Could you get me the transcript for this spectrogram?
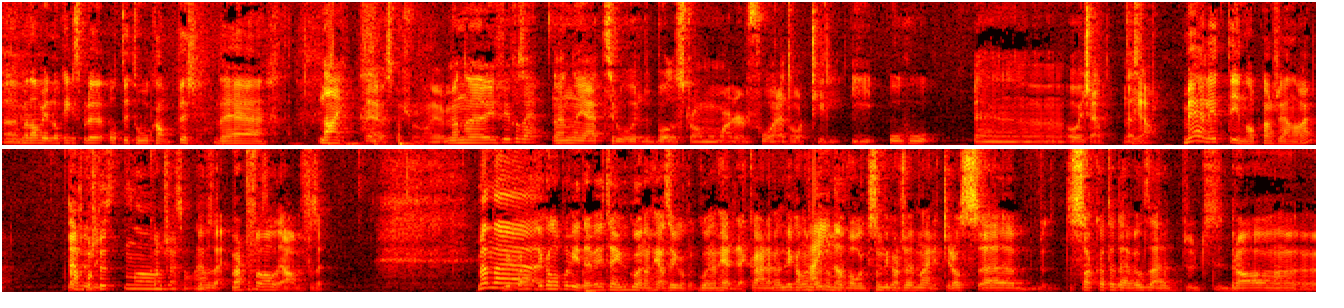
Eh, Men han vil nok ikke spille 82 kamper. Det Nei, det er spørsmålet man gjør. Men uh, vi- får se. Men jeg tror både Strom og Marner får et år til i OHO uh, OHL neste ja. år. Med litt innhopp kanskje i NHL? Kanskje på slutten? Og, Kanskje. sånn, Vi får se. I hvert fall, ja, vi får se. Men Vi kan, eh, vi kan hoppe videre. Vi trenger ikke gå gjennom, altså, gå gjennom hele rekka, men vi kan gå gjennom valg som vi kanskje merker oss. Uh, Saka til Devils er et bra eh,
